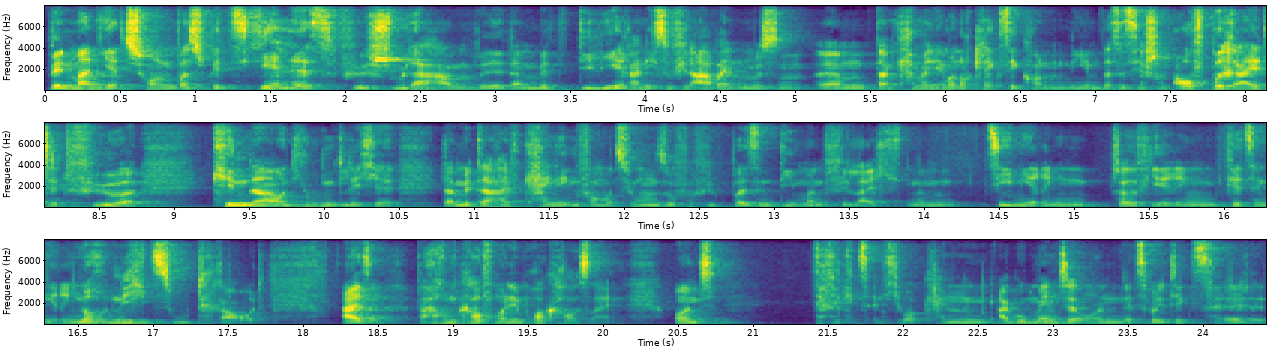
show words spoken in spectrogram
wenn man jetzt schon was Spezielles für Schüler haben will, damit die Lehrer nicht so viel arbeiten müssen, ähm, dann kann man ja immer noch Lexikon nehmen. Das ist ja schon aufbereitet für Kinder und Jugendliche, damit da halt keine Informationen so verfügbar sind, die man vielleicht einem 10-Jährigen, 12-Jährigen, 14-Jährigen noch nicht zutraut. Also, warum kauft man den Brockhaus ein? Und dafür gibt es eigentlich überhaupt keine Argumente und Netzpolitik äh,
